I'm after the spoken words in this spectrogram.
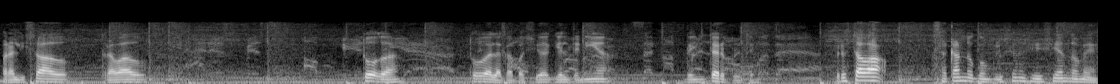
paralizado, trabado toda, toda la capacidad que él tenía de intérprete. Pero estaba sacando conclusiones y diciéndome,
